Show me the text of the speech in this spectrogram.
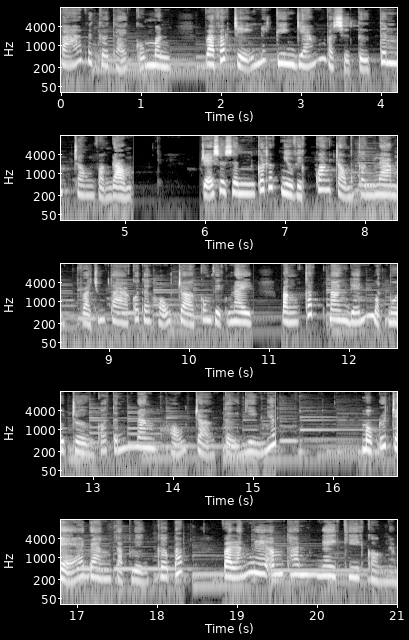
phá với cơ thể của mình và phát triển nét duyên dáng và sự tự tin trong vận động trẻ sơ sinh có rất nhiều việc quan trọng cần làm và chúng ta có thể hỗ trợ công việc này bằng cách mang đến một môi trường có tính năng hỗ trợ tự nhiên nhất. Một đứa trẻ đang tập luyện cơ bắp và lắng nghe âm thanh ngay khi còn nằm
